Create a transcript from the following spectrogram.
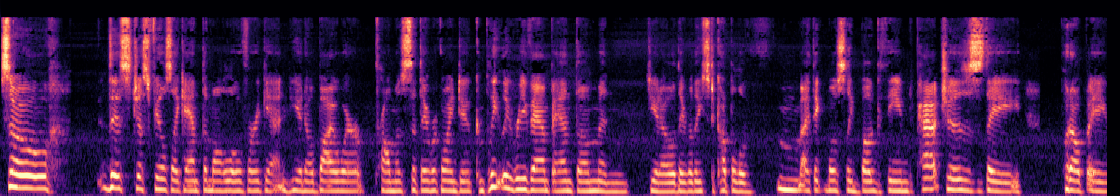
So this just feels like Anthem all over again. You know, BioWare promised that they were going to completely revamp Anthem, and, you know, they released a couple of, mm, I think, mostly bug themed patches. They put up a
